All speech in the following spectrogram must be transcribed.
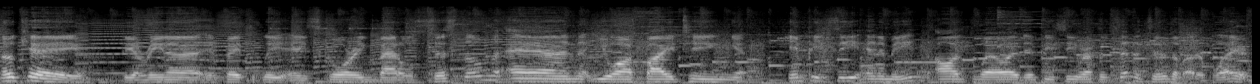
Okay, the arena is basically a scoring battle system, and you are fighting NPC enemies as well as NPC representatives of other players.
